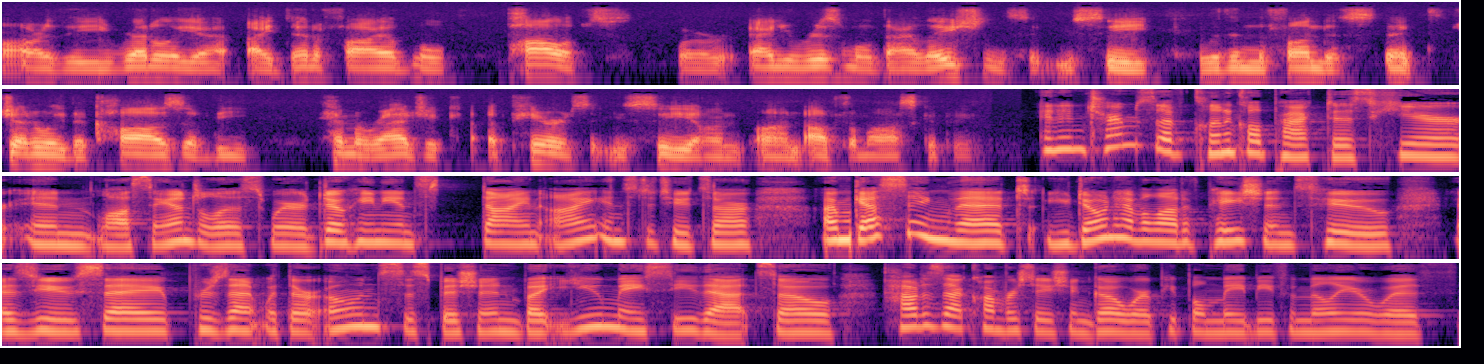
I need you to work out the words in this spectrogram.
are the readily uh, identifiable polyps or aneurysmal dilations that you see within the fundus. That's generally the cause of the hemorrhagic appearance that you see on, on ophthalmoscopy. And in terms of clinical practice here in Los Angeles, where Doheny and Stein Eye Institutes are, I'm guessing that you don't have a lot of patients who, as you say, present with their own suspicion, but you may see that. So, how does that conversation go where people may be familiar with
